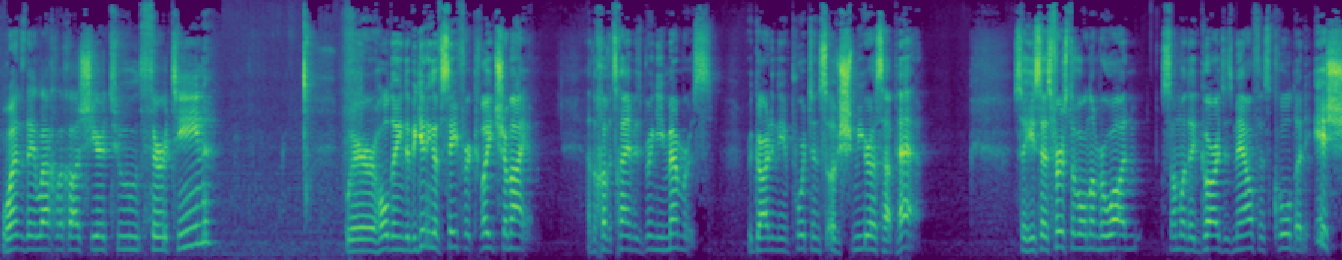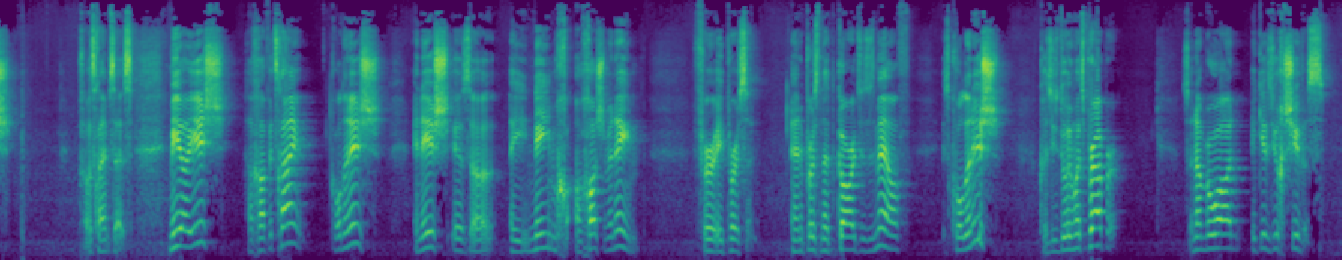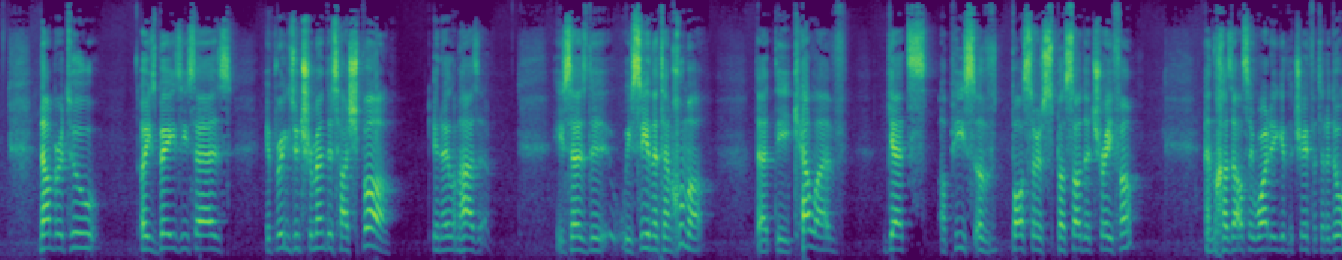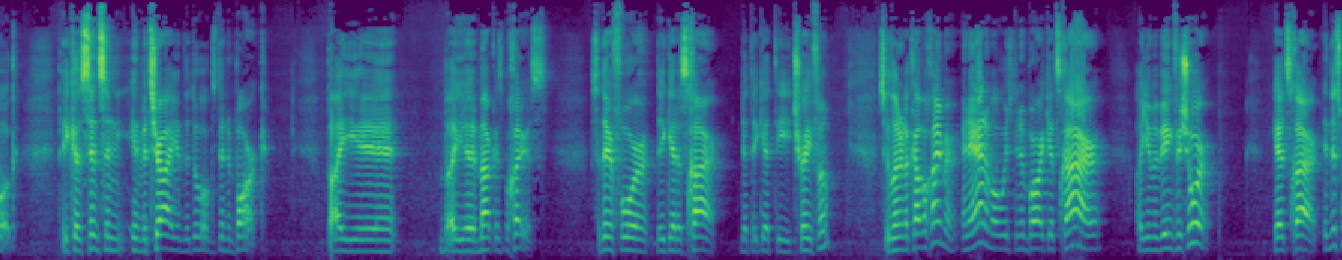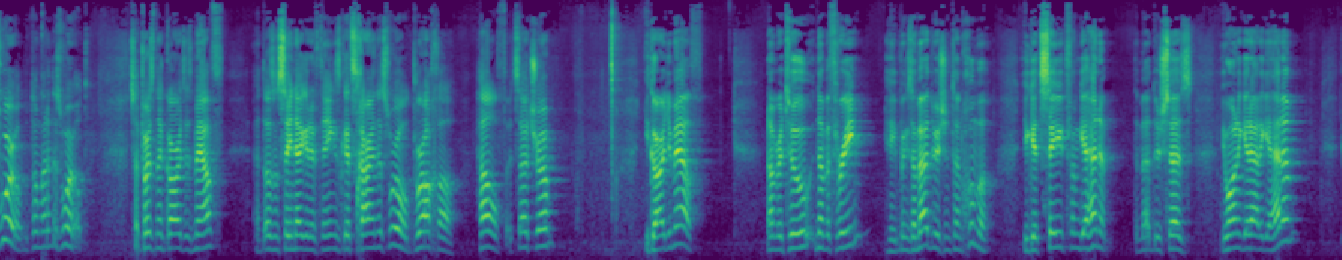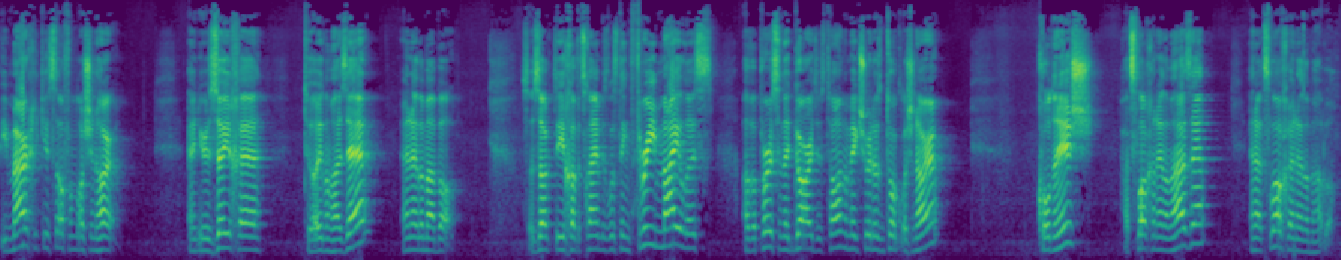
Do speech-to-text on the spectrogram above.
Wednesday Lech Lecha Shir 213. We're holding the beginning of Sefer Kvayt Shemayim. And the Chofetz Chaim is bringing memories regarding the importance of Shmiras HaPeh. So he says, first of all, number one, someone that guards his mouth is called an Ish. Chofetz Chaim says, Mia Ish HaChofetz Chaim, called an Ish. An Ish is a, a name, a chosh of a name for a person and a person that guards his mouth is called an ish because he's doing what's proper. So number one, it gives you chshivas. Number two, Beis, he says, it brings you tremendous hashpa in Elam Hazeh. He says that we see in the Tanchuma that the Kelev gets a piece of Basar's Pasada Trefa, and the Chazal say, why do you give the Trefa to the dog? Because since in, in Mitzrayim the dogs didn't bark, by uh, by uh, B'chayris. So therefore, they get a schar that they get the treifa. So you learn a kavachaymer. An animal which didn't bark gets schar. A human being for sure gets schar in this world. We're talking about in this world. So a person that guards his mouth and doesn't say negative things gets schar in this world. Bracha, health, etc. You guard your mouth. Number two, number three, he brings a medrash in Tanchuma. You get saved from Gehenna. The medrash says you want to get out of Gehenna? Be marchik yourself from Lashon Hara. And you're zeiche to Eilam Hazeh and Eilam Haba. So Zakti Chofetz Chaim is listing three milas of a person that guards his tongue and makes sure he doesn't talk Lashon Hara. Called an Ish, Hatzlach and Eilam Hazeh, and Hatzlach and Eilam Haba.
